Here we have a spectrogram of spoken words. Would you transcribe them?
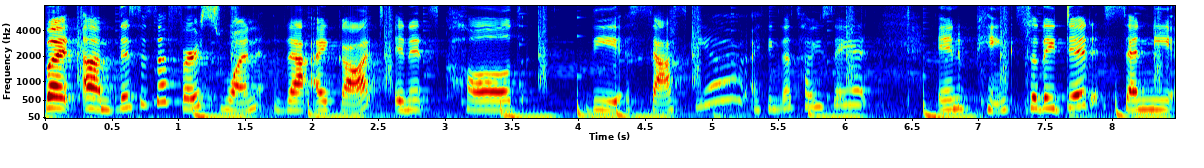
But um, this is the first one that I got, and it's called the Saskia, I think that's how you say it in pink. So they did send me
